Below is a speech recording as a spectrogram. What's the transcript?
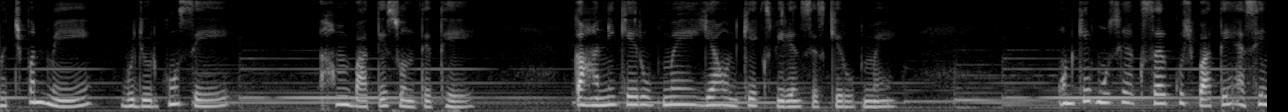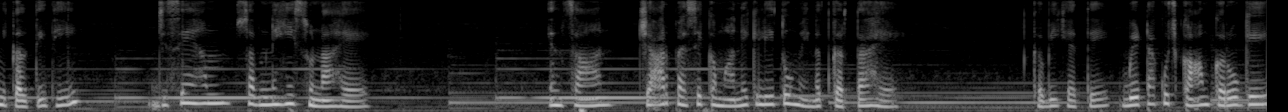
बचपन में बुज़ुर्गों से हम बातें सुनते थे, कहानी के रूप में या उनके एक्सपीरियंसेस के रूप में। उनके मुँह से अक्सर कुछ बातें ऐसी निकलती थी, जिसे हम सबने ही सुना है। इंसान चार पैसे कमाने के लिए तो मेहनत करता है। कभी कहते, बेटा कुछ काम करोगे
